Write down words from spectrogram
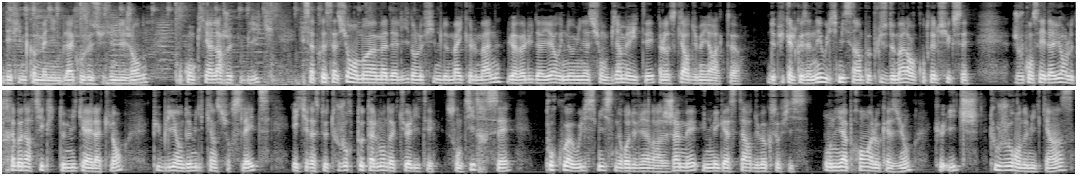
Des films comme Men in Black ou Je suis une légende ont conquis un large public, et sa prestation en Mohamed Ali dans le film de Michael Mann lui a valu d'ailleurs une nomination bien méritée à l'Oscar du meilleur acteur. Depuis quelques années, Will Smith a un peu plus de mal à rencontrer le succès. Je vous conseille d'ailleurs le très bon article de Michael Atlan, publié en 2015 sur Slate, et qui reste toujours totalement d'actualité. Son titre c'est Pourquoi Will Smith ne redeviendra jamais une méga star du box-office? On y apprend à l'occasion que Hitch, toujours en 2015,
